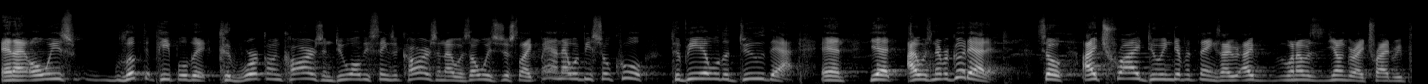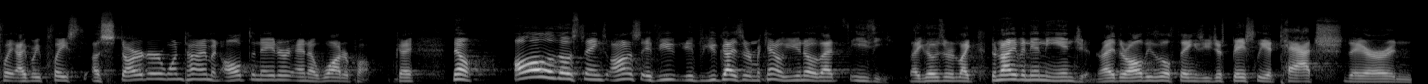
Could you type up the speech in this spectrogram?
and I always looked at people that could work on cars and do all these things in cars, and I was always just like, man, that would be so cool to be able to do that. And yet, I was never good at it. So I tried doing different things. I, I when I was younger, I tried replace. I replaced a starter one time, an alternator, and a water pump. Okay. Now, all of those things, honestly, if you if you guys are mechanical, you know that's easy. Like those are like they're not even in the engine, right? They're all these little things you just basically attach there and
